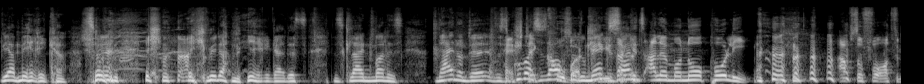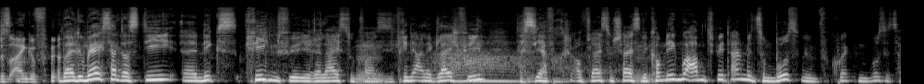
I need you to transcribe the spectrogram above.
Wie Amerika. So, ich, ich bin Amerika des, des kleinen Mannes. Nein, und äh, das Kuba ist es auch so. Du. Ihr merkst sagt halt, jetzt alle Monopoly. Ab sofort wird es eingeführt. Weil du merkst halt, dass die äh, nichts kriegen für ihre Leistung quasi. Sie kriegen ja alle gleich viel, dass sie einfach auf Leistung scheißen. Die kommen irgendwo abends spät an mit so einem Bus, mit einem vercrackten Bus. Jetzt,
